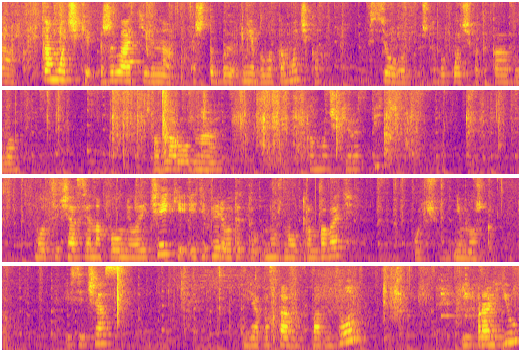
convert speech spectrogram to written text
Так, комочки желательно, чтобы не было комочков. Все вот, чтобы почва такая была однородная. Комочки разбить. Вот сейчас я наполнила ячейки, и теперь вот эту нужно утрамбовать почву немножко. Вот так. И сейчас я поставлю в поддон и пролью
